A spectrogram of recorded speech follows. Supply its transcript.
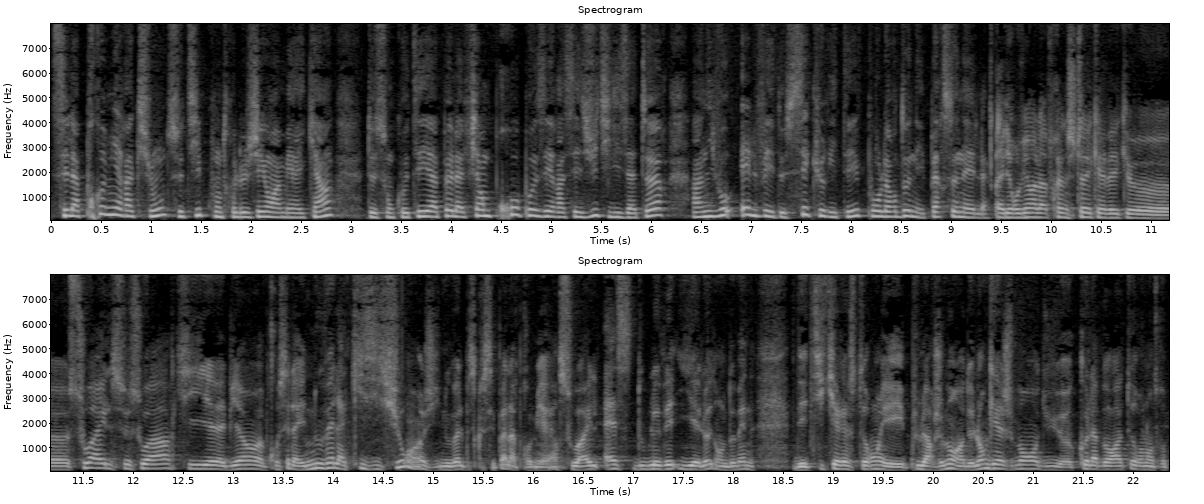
C'est la première action de ce type contre le géant américain. De son côté, Apple affirme proposer à ses utilisateurs un niveau élevé de sécurité pour leurs données personnelles. Allez, on revient à la French Tech avec euh, Swile ce soir qui eh bien procède à une nouvelle acquisition. Hein, J'ai nouvelle parce que c'est pas la première. Swile, S-W-I-L-E dans le domaine des tickets restaurants et plus largement hein, de l'engagement du euh, collaborateur en entreprise.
